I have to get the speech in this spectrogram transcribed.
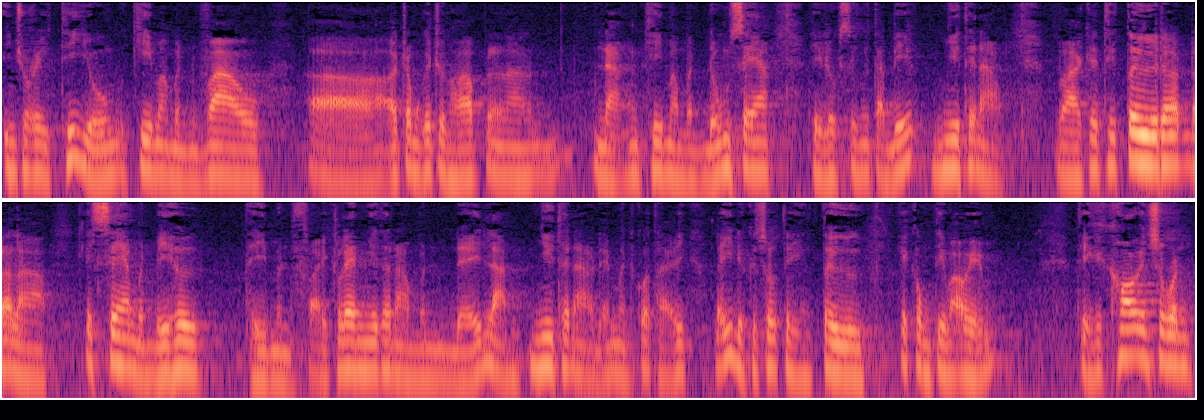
injury. Thí dụ khi mà mình vào uh, ở trong cái trường hợp là nặng khi mà mình đụng xe thì luật sư người ta biết như thế nào. Và cái thứ tư đó đó là cái xe mình bị hư thì mình phải claim như thế nào mình để làm như thế nào để mình có thể lấy được cái số tiền từ cái công ty bảo hiểm thì cái core insurance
